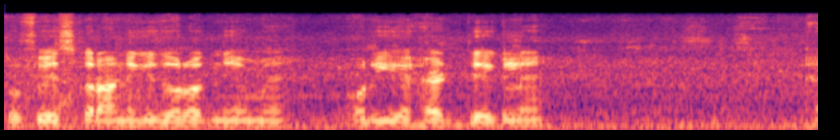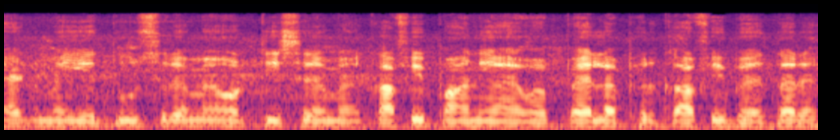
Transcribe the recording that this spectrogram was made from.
तो फेस कराने की ज़रूरत नहीं है हमें। और ये हेड देख लें। हेड में ये दूसरे में और तीसरे में काफ़ी पानी आया हुआ पहला फिर काफ़ी बेहतर है।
